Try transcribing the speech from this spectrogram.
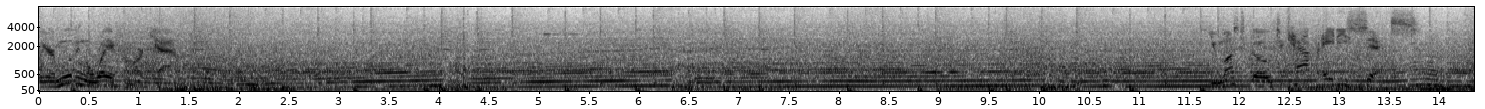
We are moving away from our cap. You must go to cap 86.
